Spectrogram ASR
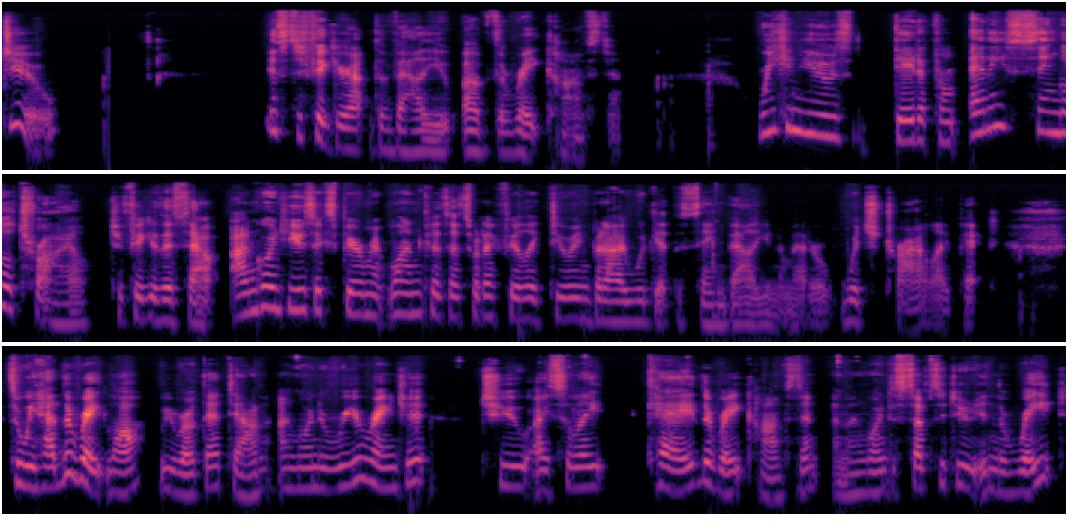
do is to figure out the value of the rate constant. We can use data from any single trial to figure this out. I'm going to use experiment one because that's what I feel like doing, but I would get the same value no matter which trial I picked. So we had the rate law. We wrote that down. I'm going to rearrange it to isolate K, the rate constant, and I'm going to substitute in the rate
